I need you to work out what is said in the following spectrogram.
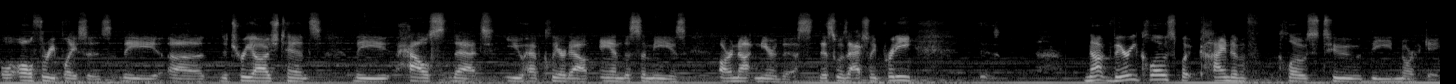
well, all three places the uh, the triage tents the house that you have cleared out and the samis are not near this this was actually pretty not very close but kind of close to the north gate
